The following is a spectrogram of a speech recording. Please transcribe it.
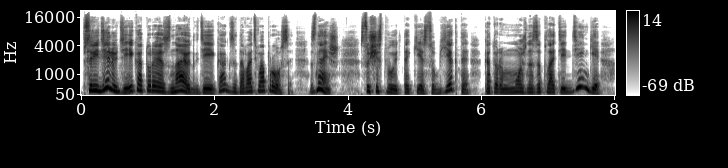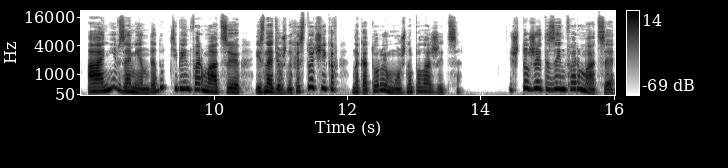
в среде людей, которые знают, где и как задавать вопросы. Знаешь, существуют такие субъекты, которым можно заплатить деньги, а они взамен дадут тебе информацию из надежных источников, на которую можно положиться. И что же это за информация?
